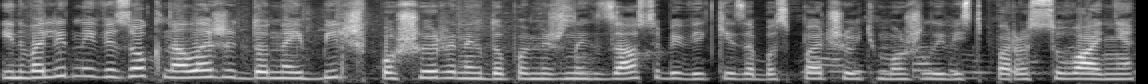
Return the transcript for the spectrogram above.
Інвалідний візок належить до найбільш поширених допоміжних засобів, які забезпечують можливість пересування.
